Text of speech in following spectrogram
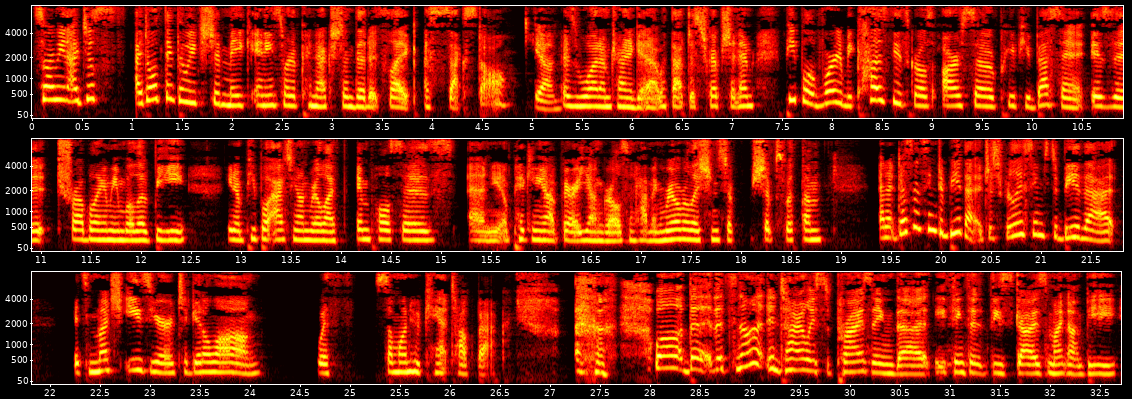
So, I mean, I just, I don't think that we should make any sort of connection that it's like a sex doll Yeah. is what I'm trying to get at with that description. And people have worried because these girls are so prepubescent, is it troubling? I mean, will there be, you know, people acting on real life impulses and, you know, picking up very young girls and having real relationships with them? And it doesn't seem to be that. It just really seems to be that it's much easier to get along with someone who can't talk back. Well, the, it's not entirely surprising that you think that these guys might not be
